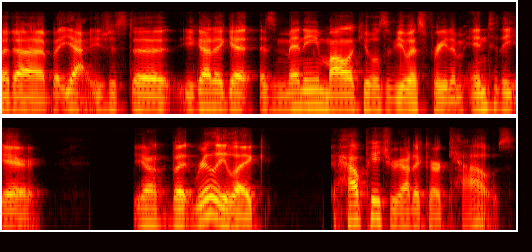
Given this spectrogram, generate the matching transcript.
But uh, but yeah, you just uh, you got to get as many molecules of U.S. freedom into the air. You know, but really, like, how patriotic are cows?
